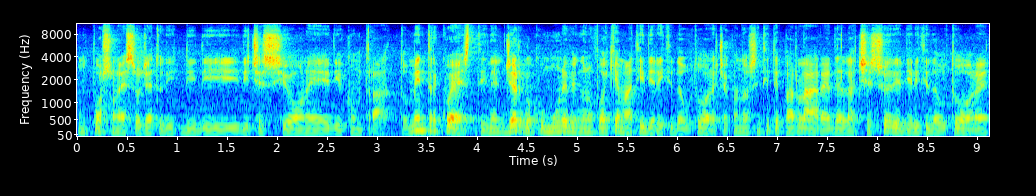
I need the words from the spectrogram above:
non possono essere oggetto di, di, di cessione e di contratto, mentre questi nel gergo comune vengono poi chiamati diritti d'autore, cioè quando sentite parlare della cessione dei diritti d'autore,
